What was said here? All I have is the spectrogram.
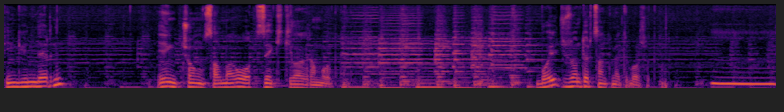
пингвиндердин эң чоң салмагы отуз эки килограмм болот экен бою жүз он төрт сантиметр болушат экен.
